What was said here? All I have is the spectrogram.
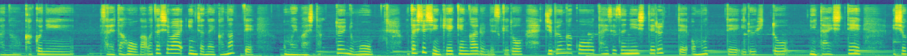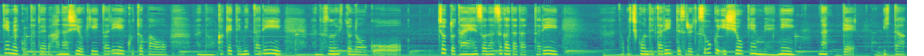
あの確認された方が私はいいんじゃないかなって思いました。というのも私自身経験があるんですけど自分がこう大切にしてるって思っている人に対して一生懸命こう例えば話を聞いたり言葉をあのかけてみたりあのその人のこうちょっと大変そうな姿だったり落ち込んでたりってするとすごく一生懸命になっていた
